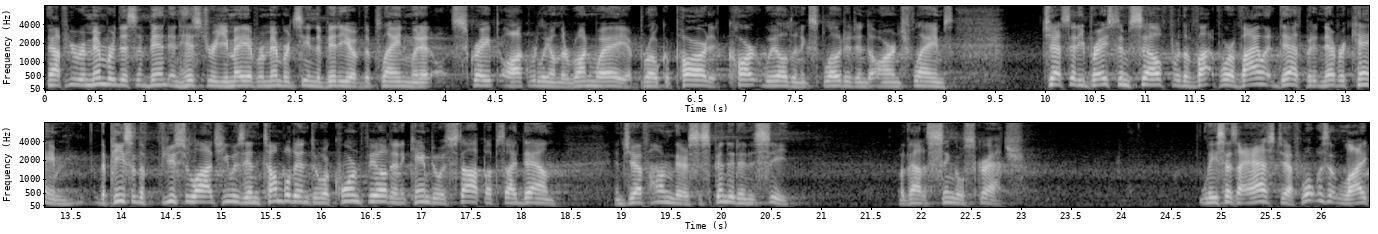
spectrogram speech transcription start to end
Now, if you remember this event in history, you may have remembered seeing the video of the plane when it scraped awkwardly on the runway. It broke apart, it cartwheeled, and exploded into orange flames. Jeff said he braced himself for, the, for a violent death, but it never came. The piece of the fuselage he was in tumbled into a cornfield and it came to a stop upside down. And Jeff hung there, suspended in his seat, without a single scratch. Lee says, I asked Jeff, what was it like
